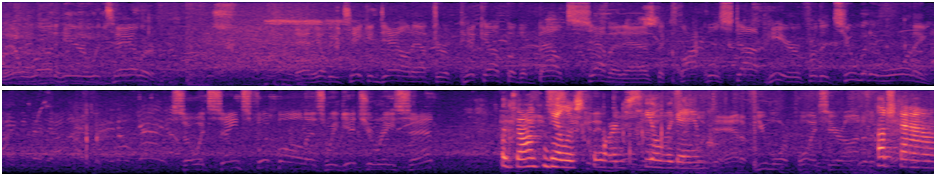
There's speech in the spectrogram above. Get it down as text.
They'll run here with Taylor. And he'll be taken down after a pickup of about seven as the clock will stop here for the two-minute warning. So it's Saints football as we get you reset. But Jonathan Taylor scored, seal the game. Look to add a few more points here onto the Touchdown.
